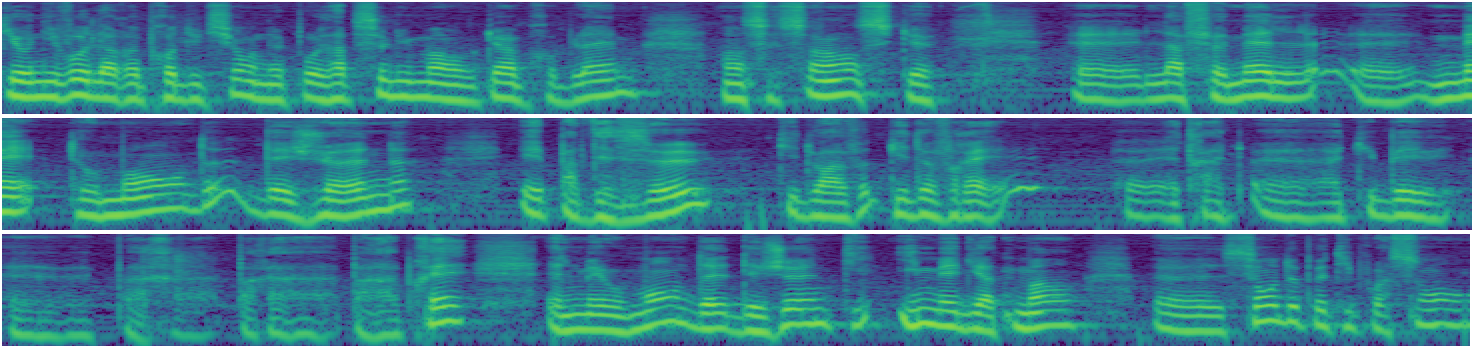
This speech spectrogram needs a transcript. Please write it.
qui, au niveau de la reproduction, ne posent absolument aucun problème, en ce sens que euh, la femelle euh, met au monde des jeunes et pas des œufs qui, doivent, qui devraient euh, être intubés par, par, après. Elle met au monde des jeunes qui immédiatement sont de petits poissons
